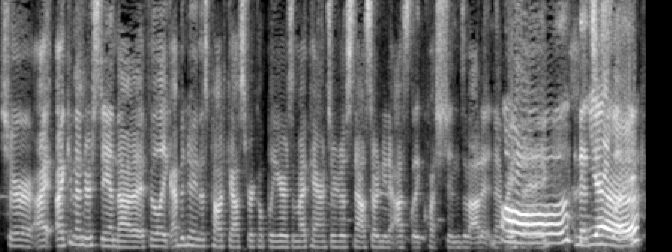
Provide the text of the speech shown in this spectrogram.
Sure, I I can understand that. I feel like I've been doing this podcast for a couple of years, and my parents are just now starting to ask like questions about it and everything. Aw, and it's yeah. just like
